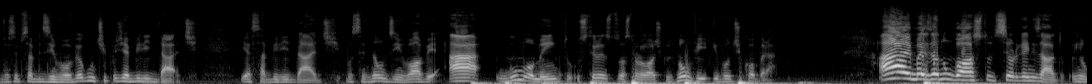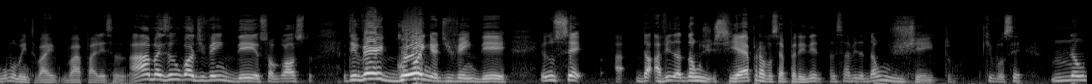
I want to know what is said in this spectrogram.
você precisa desenvolver algum tipo de habilidade e essa habilidade você não desenvolve, a algum momento os trânsitos astrológicos vão vir e vão te cobrar. Ah, mas eu não gosto de ser organizado. Em algum momento vai, vai aparecer. Ah, mas eu não gosto de vender, eu só gosto. Eu tenho vergonha de vender. Eu não sei. A, a vida dá um, se é para você aprender, essa vida dá um jeito que você não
